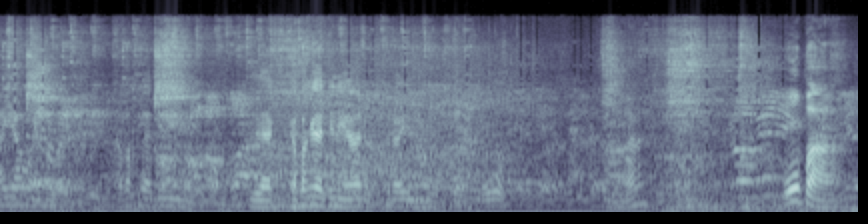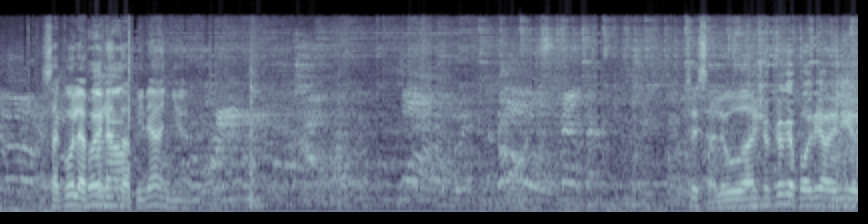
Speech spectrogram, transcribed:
Hay agua. Capaz que la tiene. la- capaz que la tiene Garo, pero hay A ver. ¡Opa! Sacó la Bueno. planta piraña. Se saludan. Sí, yo creo que podría haber ido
